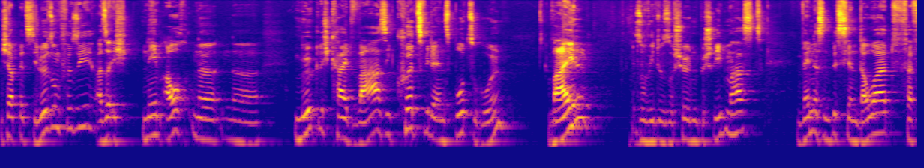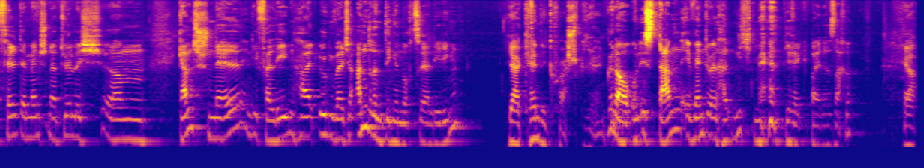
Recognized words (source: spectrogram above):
ich habe jetzt die Lösung für Sie. Also ich nehme auch eine, eine Möglichkeit wahr, Sie kurz wieder ins Boot zu holen, weil, so wie du so schön beschrieben hast, wenn es ein bisschen dauert, verfällt der Mensch natürlich ähm, ganz schnell in die Verlegenheit, irgendwelche anderen Dinge noch zu erledigen. Ja, Candy Crush spielen. Genau, und ist dann eventuell halt nicht mehr direkt bei der Sache. Ja,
